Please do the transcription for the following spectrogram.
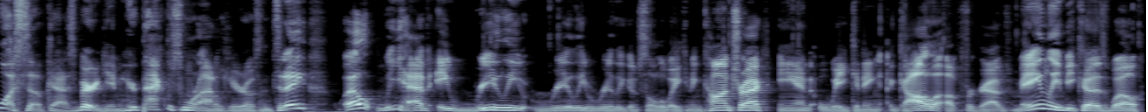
What's up guys, Barry Gaming here, back with some more Idle Heroes, and today, well, we have a really, really, really good Soul Awakening contract and Awakening Gala up for grabs, mainly because, well,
